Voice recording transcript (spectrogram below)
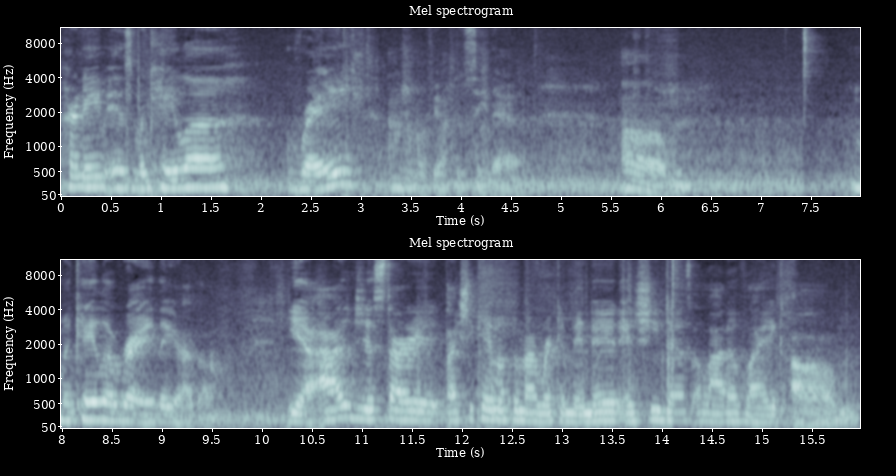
her name is michaela Ray. I don't know if y'all can see that. Um, Michaela Ray. There y'all go. Yeah, I just started, like, she came up in my recommended, and she does a lot of, like, um,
